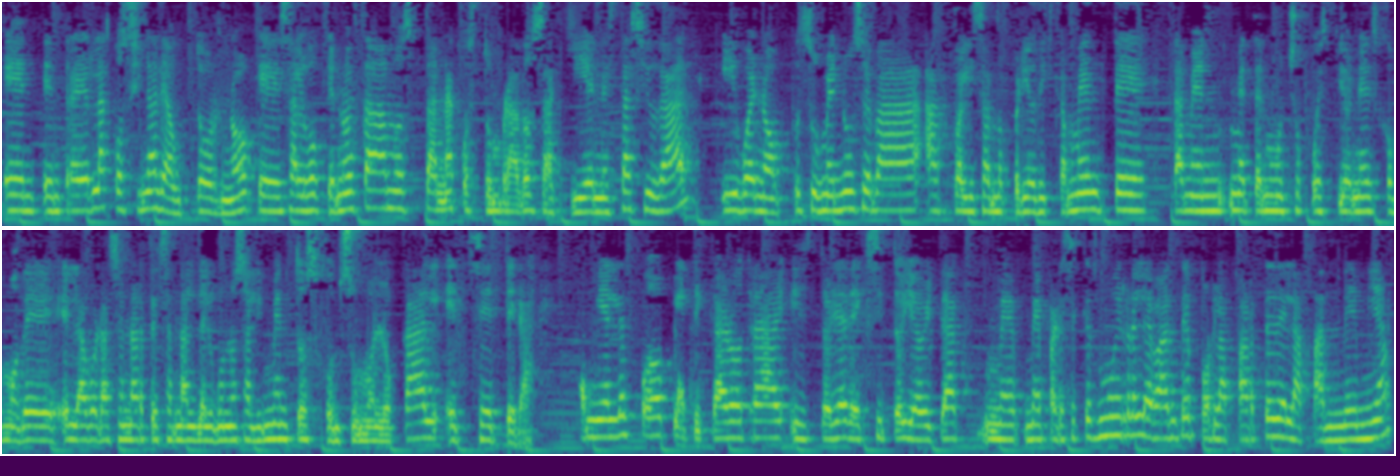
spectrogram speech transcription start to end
en, en, traer la cocina de autor, ¿no? Que es algo que no estábamos tan acostumbrados aquí en esta ciudad y bueno, pues su menú se va actualizando periódicamente, también meten mucho cuestiones como de elaboración artesanal de algunos alimentos, consumo local, etcétera. También les puedo platicar otra historia de éxito y ahorita me, me, parece que es muy relevante por la parte de la pandemia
